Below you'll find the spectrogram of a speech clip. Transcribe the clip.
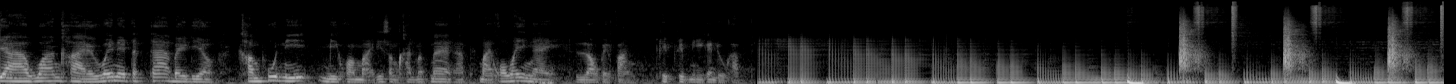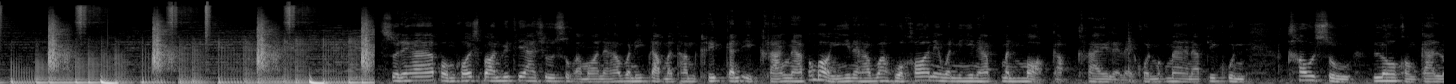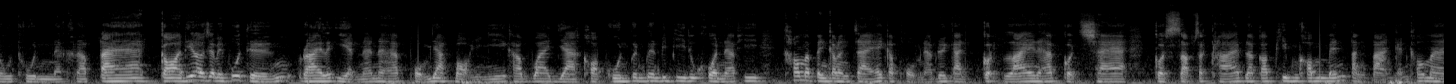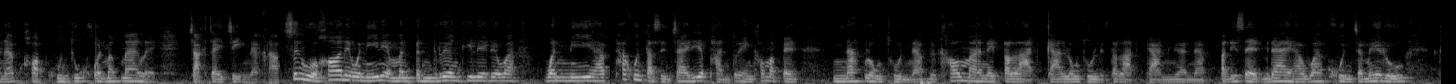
อย่าวางขายไว้ในตะกร้าใบเดียว คำพูดนี้มีความหมายที่สำคัญมากๆครับ หมายความว่ายังไง ลองไปฟังคลิปคลิปนี้กันดูครับ สวัสดีครับ ผมโค้ชบอลวิทยาชูสุขอมรนะครับ วันนี้กลับมาทำคลิปกันอีกครั้งนะครับ ต้องบอกอย่างนี้นะครับว่าหัวข้อในวันนี้นะครับ มันเหมาะกับใครหลาย ๆ คนมากๆนะครับที่คุณ เข้าสู่โลกของการลงทุนนะครับ แต่ก่อนที่เราจะไปพูดถึงรายละเอียดนั้นนะครับ ผมอยากบอกอย่างนี้ครับ ว่าอยากขอบคุณเพื่อนๆ พี่ๆ ทุกคนนะที่เข้ามาเป็นกำลังใจให้กับผมนะครับด้วยการกดไลค์นะครับ กดแชร์ กด subscribe แล้วก็พิมพ์คอมเมนต์ต่างๆ กันเข้ามานะครับ ขอบคุณทุกคนมากๆเลยจากใจจริงนะครับ ซึ่งหัวข้อในวันนี้เนี่ยมันเป็นเรื่องที่เรียกได้ว่าวันนี้ครับถ้าคุณตัดสินใจที่จะผันตัวเองเข้ามาเป็นนักลงทุนนะครับหรือเข้ามาในตลาดการลงทุนหรือตลาดการเงินนะปฏิเสธไม่ได้ครับว่าคุณจะไม่รู้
